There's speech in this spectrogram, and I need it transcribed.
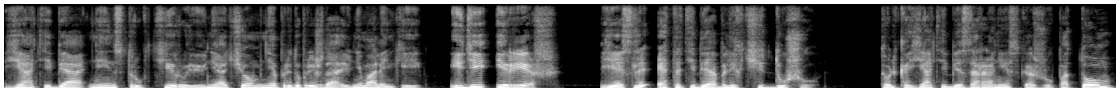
Я тебя не инструктирую, ни о чем не предупреждаю, не маленький. Иди и режь, если это тебе облегчит душу. Только я тебе заранее скажу, потом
